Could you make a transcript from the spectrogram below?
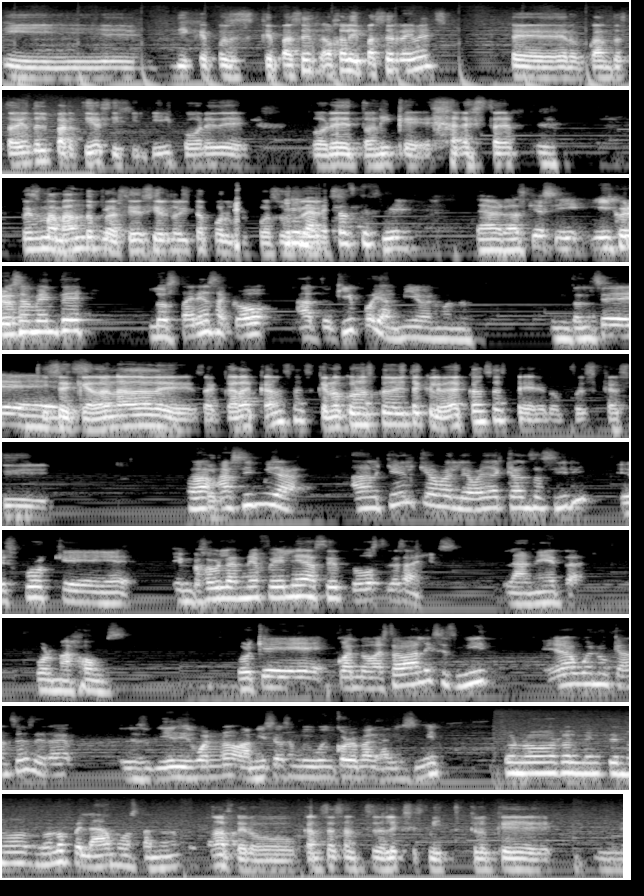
Y dije, pues que pase, ojalá y pase Ravens, pero cuando estaba viendo el partido, dije, pobre de, pobre de Tony que estar pues mamando, por así decirlo, ahorita por, por sus sí, la verdad es que sí. La verdad es que sí. Y curiosamente, los Titans sacó a tu equipo y al mío, hermano. Entonces. Y se quedó nada de sacar a Kansas, que no conozco ahorita que le vaya a Kansas, pero pues casi. Ah, así, mira, al que el que le vaya a Kansas City es porque empezó a ver la NFL hace dos, tres años. La neta, por Mahomes. Porque cuando estaba Alex Smith, era bueno Kansas, era. Y bueno, a mí se hace muy buen quarterback Alex Smith, pero no, realmente no, no lo pelamos tanto. ah, pero Kansas antes de Alex Smith, creo que eh,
